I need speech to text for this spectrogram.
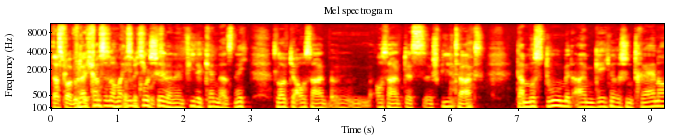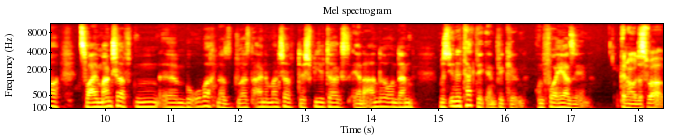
das war wirklich Vielleicht kannst was, du noch mal eben kurz schildern, denn viele kennen das nicht. Es läuft ja außerhalb, äh, außerhalb des äh, Spieltags. Da musst du mit einem gegnerischen Trainer zwei Mannschaften ähm, beobachten. Also du hast eine Mannschaft des Spieltags, eher eine andere und dann müsst ihr eine Taktik entwickeln und vorhersehen. Genau, das war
